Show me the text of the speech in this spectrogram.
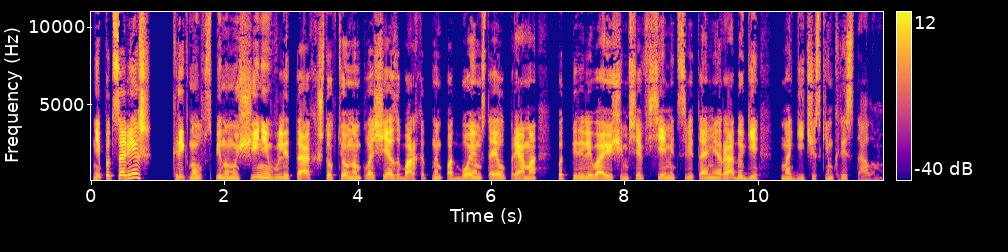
Не подсобишь?» — крикнул в спину мужчине в летах, что в темном плаще с бархатным подбоем стоял прямо под переливающимся всеми цветами радуги магическим кристаллом.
